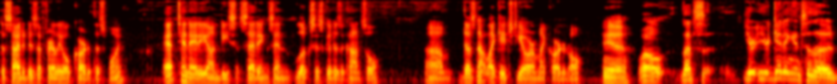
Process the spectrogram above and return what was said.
decided is a fairly old card at this point, at 1080 on decent settings and looks as good as a console. Um, does not like HDR on my card at all. Yeah. Well, that's you're you're getting into the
